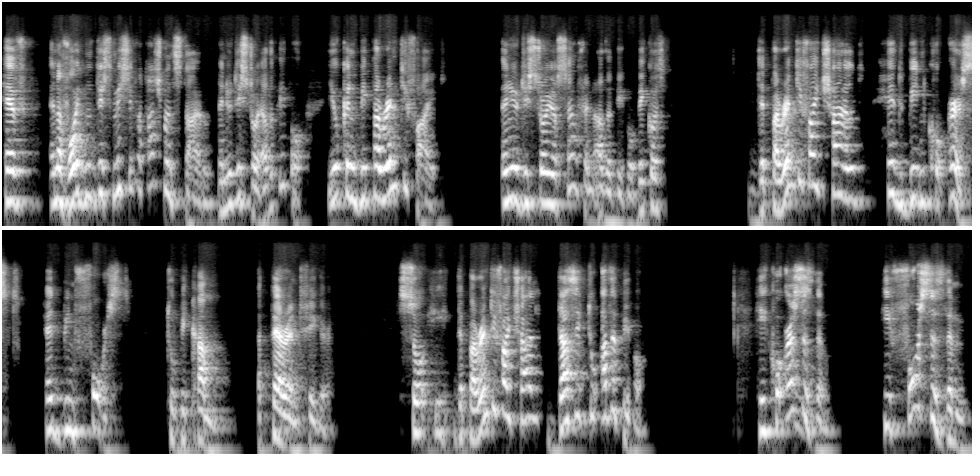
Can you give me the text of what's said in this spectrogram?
have an avoidant dismissive attachment style and you destroy other people. You can be parentified and you destroy yourself and other people because the parentified child had been coerced, had been forced to become a parent figure. So he, the parentified child does it to other people. He coerces them. He forces them.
